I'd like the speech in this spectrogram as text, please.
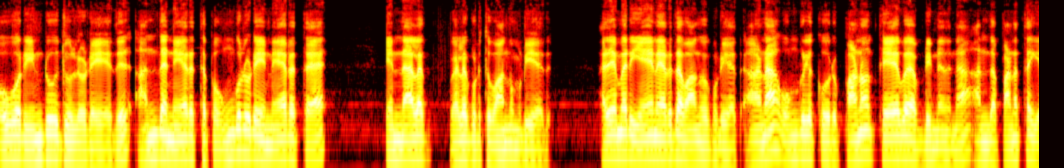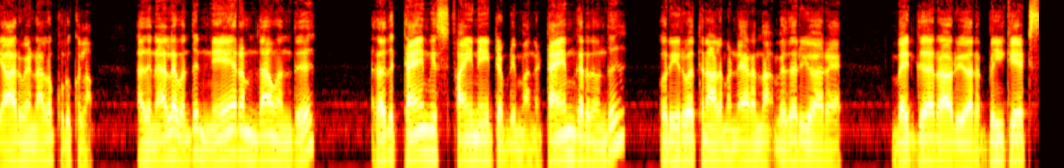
ஒவ்வொரு இண்டிவிஜுவலுடைய இது அந்த நேரத்தை இப்போ உங்களுடைய நேரத்தை என்னால் விலை கொடுத்து வாங்க முடியாது. அதே மாதிரி ஏன் நேரத்தை வாங்க ஆனால் உங்களுக்கு ஒரு பணம் தேவை அப்படின்னதுன்னா அந்த பணத்தை யார் வேணாலும் கொடுக்கலாம். அதனால வந்து நேரம் தான் வந்து அதாவது டைம் இஸ் ஃபைனைட் அப்படிம்பாங்க. டைம்ங்கிறது வந்து ஒரு இருபத்தி நாலு மணி நேரம் தான். Whether you are beggar or you are Bill Gates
